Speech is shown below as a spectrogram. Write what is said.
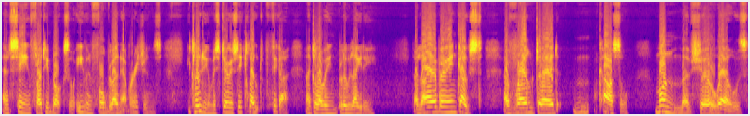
and seeing floating books or even full-blown apparitions, including a mysteriously cloaked figure and a glowing blue lady. The librarian ghost of Raglan Castle, Monmouthshire, Wales,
